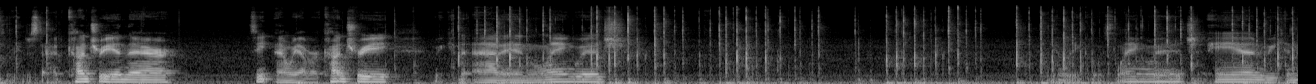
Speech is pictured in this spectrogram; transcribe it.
So we just add country in there. See now we have our country we can add in language. Equals language. And we can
